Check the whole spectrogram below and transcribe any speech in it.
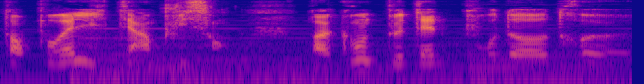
temporel, il était impuissant. Par contre, peut-être pour d'autres euh,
